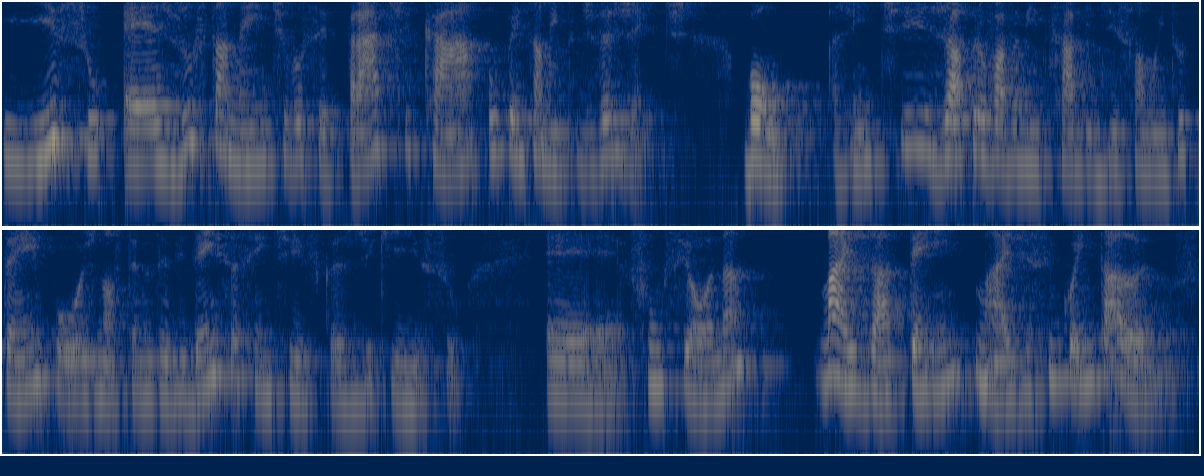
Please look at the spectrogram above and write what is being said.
E isso é justamente você praticar o pensamento divergente. Bom, a gente já provavelmente sabe disso há muito tempo, hoje nós temos evidências científicas de que isso é, funciona, mas já tem mais de 50 anos.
